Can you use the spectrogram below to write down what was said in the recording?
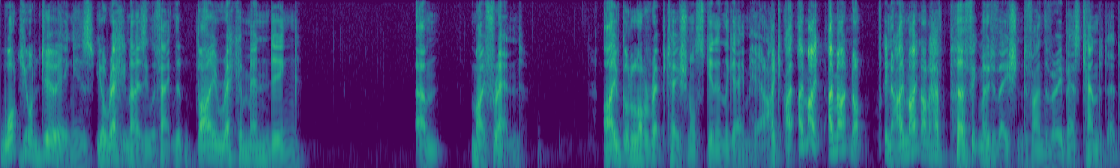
what you're doing is you're recognizing the fact that by recommending um, my friend, I've got a lot of reputational skin in the game here. I, I, I might, I might not, you know, I might not have perfect motivation to find the very best candidate,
